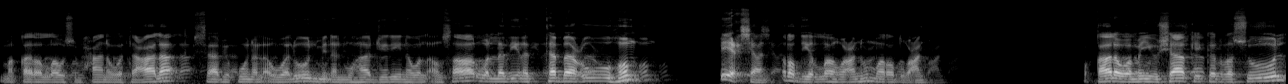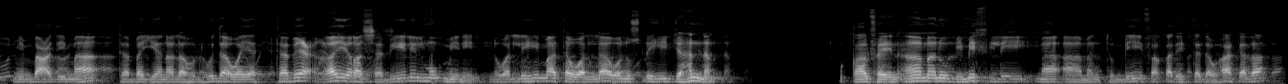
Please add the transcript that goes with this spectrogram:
ما قال الله سبحانه وتعالى السابقون الأولون من المهاجرين والأنصار والذين اتبعوهم بإحسان رضي الله عنهم ورضوا عنه. وقال ومن يشاقق الرسول من بعد ما تبين له الهدى ويتبع غير سبيل المؤمنين نوله ما تولى ونصله جهنم. وقال فإن آمنوا بمثل ما آمنتم به فقد اهتدوا. هكذا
